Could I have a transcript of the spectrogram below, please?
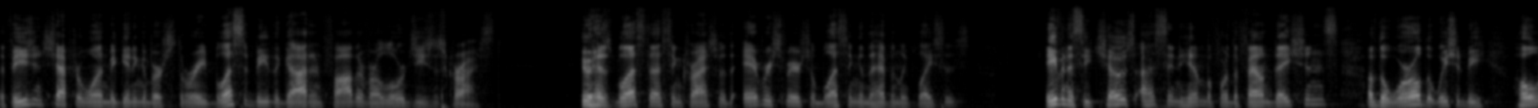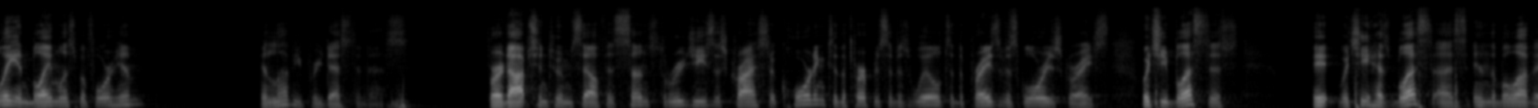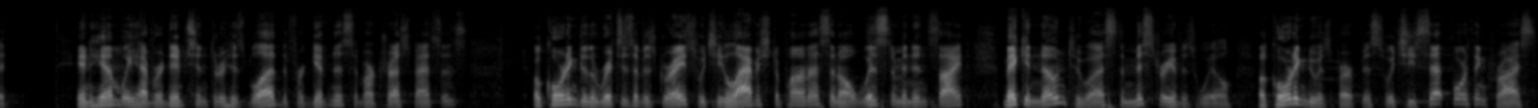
Ephesians chapter 1, beginning of verse 3 Blessed be the God and Father of our Lord Jesus Christ, who has blessed us in Christ with every spiritual blessing in the heavenly places, even as he chose us in him before the foundations of the world that we should be holy and blameless before him. In love, he predestined us for adoption to himself as sons through Jesus Christ, according to the purpose of his will, to the praise of his glorious grace, which he blessed us, which he has blessed us in the beloved. In him we have redemption through his blood, the forgiveness of our trespasses, according to the riches of his grace, which he lavished upon us in all wisdom and insight, making known to us the mystery of his will, according to his purpose, which he set forth in Christ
